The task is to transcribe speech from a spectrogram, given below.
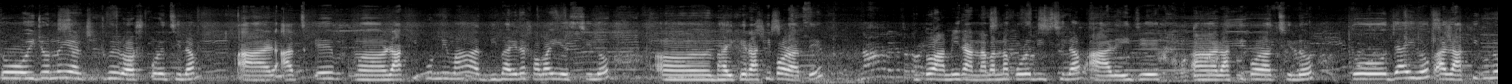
তো ওই জন্যই আর একটুখানি রস করেছিলাম। আর আজকে রাখি পূর্ণিমা, আর দিভাইরা সবাই এসেছিল ভাইকে রাখি পরাতে। তো আমি রান্নাবান্না করে দিচ্ছিলাম আর এই যে রাখি পরাচ্ছিল। তো যাই হোক, আর রাখিগুলো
